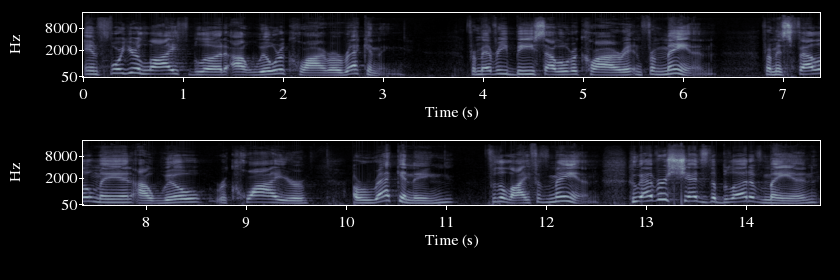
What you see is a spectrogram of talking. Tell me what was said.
and for your lifeblood I will require a reckoning. From every beast I will require it, and from man, from his fellow man, I will require a reckoning for the life of man. Whoever sheds the blood of man,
